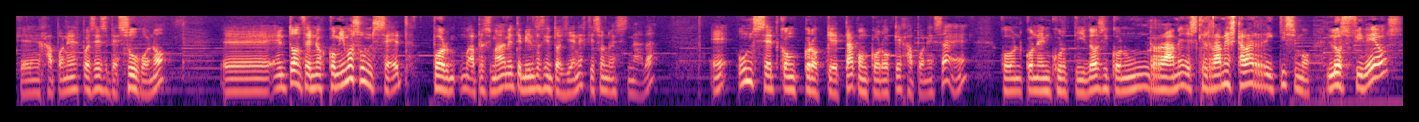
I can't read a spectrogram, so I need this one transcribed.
que en japonés pues es besugo, ¿no? Eh, entonces nos comimos un set por aproximadamente 1200 yenes, que eso no es nada. ¿eh? Un set con croqueta, con koroke japonesa, ¿eh? Con, encurtidos y con un ramen. Es que el ramen estaba riquísimo. Los fideos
